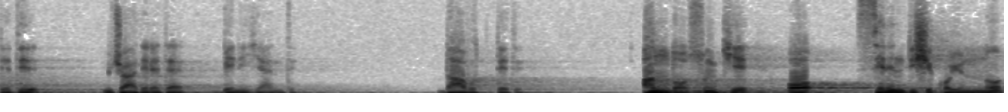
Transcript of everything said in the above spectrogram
dedi. Mücadelede beni yendi. Davut dedi. Andolsun ki o senin dişi koyununu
